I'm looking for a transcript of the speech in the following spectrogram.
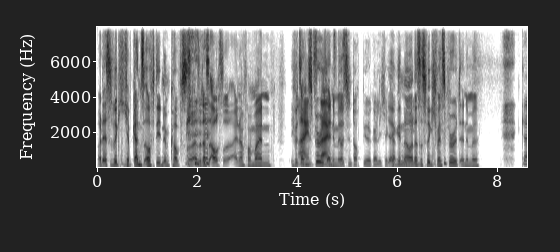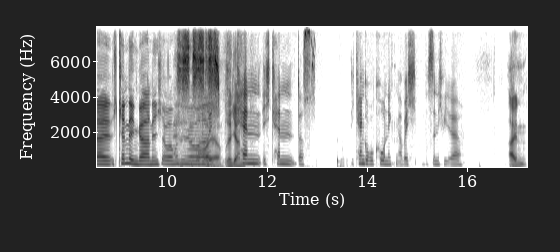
Und das ist wirklich, ich habe ganz oft den im Kopf. So. Also das ist auch so einer von meinen, ich würde sagen, Spirit eins, Animals. Das sind doch bürgerliche Ja, genau, das ist wirklich mein Spirit Animal. Geil. Ich kenne den gar nicht, aber Das muss ist, ich mir ist, mal. Ist ja. brillant. kenn, ich kenne das, die Känguru-Chroniken, aber ich wusste nicht, wie der. Ein,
